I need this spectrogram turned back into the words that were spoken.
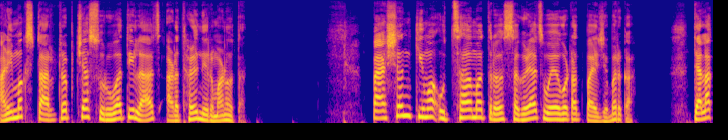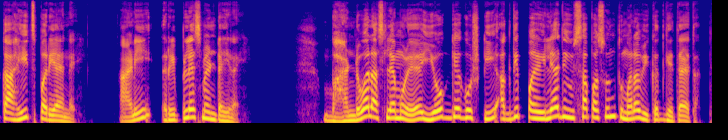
आणि मग स्टार्टअपच्या सुरुवातीलाच अडथळे निर्माण होतात. पॅशन किंवा उत्साह मात्र सगळ्याच वयोगटात पाहिजे बरं का. त्याला काहीच पर्याय नाही आणि रिप्लेसमेंटही नाही. भांडवल असल्यामुळे योग्य गोष्टी अगदी पहिल्या दिवसापासून तुम्हाला विकत घेता येतात.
